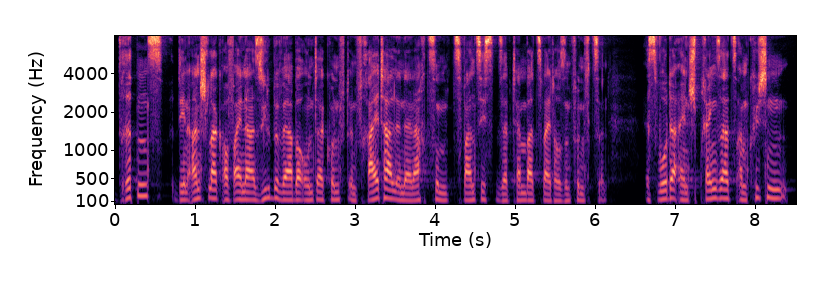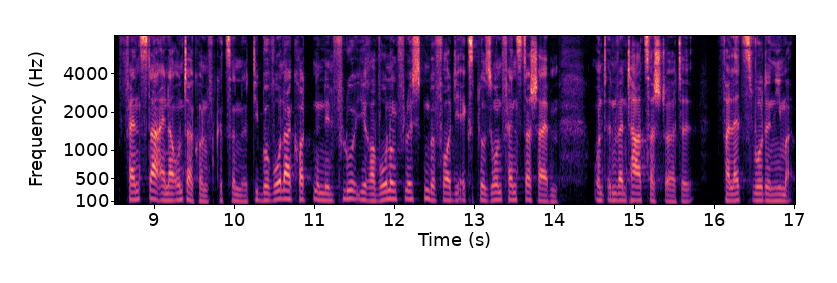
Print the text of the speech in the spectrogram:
Drittens den Anschlag auf eine Asylbewerberunterkunft in Freital in der Nacht zum 20. September 2015. Es wurde ein Sprengsatz am Küchenfenster einer Unterkunft gezündet. Die Bewohner konnten in den Flur ihrer Wohnung flüchten, bevor die Explosion Fensterscheiben und Inventar zerstörte. Verletzt wurde niemand.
